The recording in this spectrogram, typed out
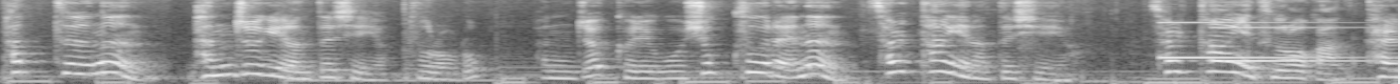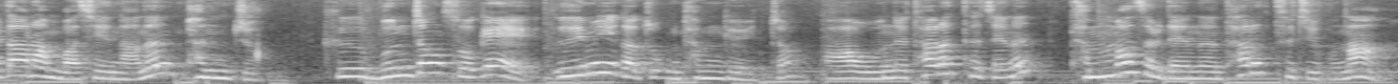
파트는 반죽이란 뜻이에요. 불어로. 반죽 그리고 슈크레는 설탕이란 뜻이에요. 설탕이 들어간 달달한 맛이 나는 반죽. 그 문장 속에 의미가 조금 담겨 있죠. 아, 오늘 타르트지는 단맛을 내는 타르트지구나.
